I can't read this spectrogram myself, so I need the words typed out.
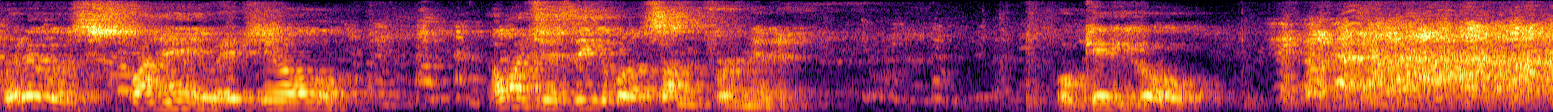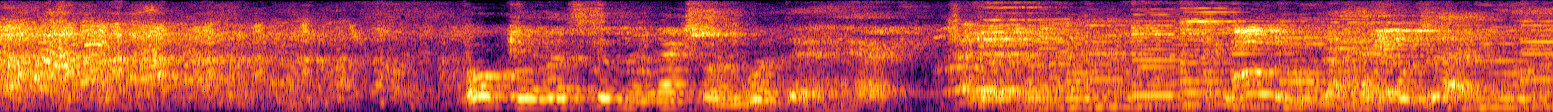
but it was fun anyways. You know, I want you to think about something for a minute. Okay, go. Okay, let's give them the next one. What the heck? What the heck was that?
